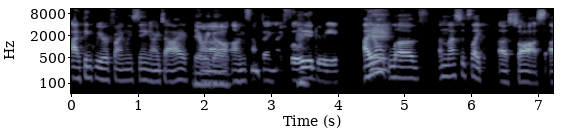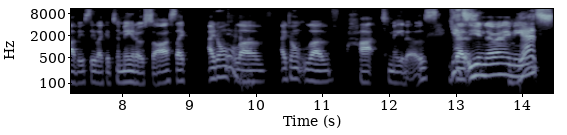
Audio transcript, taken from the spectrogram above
I think we are finally seeing eye to eye. There we uh, go. on something. I fully agree. I don't love unless it's like a sauce, obviously like a tomato sauce. Like I don't Yeah. love I don't love hot tomatoes. That- Yes. you know what I mean? Yes,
